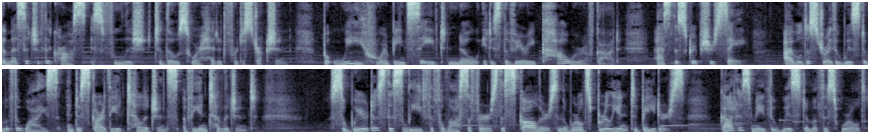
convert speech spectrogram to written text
The message of the cross is foolish to those who are headed for destruction, but we who are being saved know it is the very power of God. As the scriptures say, I will destroy the wisdom of the wise and discard the intelligence of the intelligent. So, where does this leave the philosophers, the scholars, and the world's brilliant debaters? God has made the wisdom of this world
